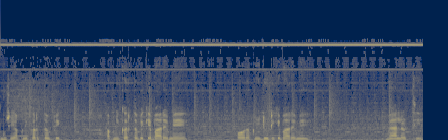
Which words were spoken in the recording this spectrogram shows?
मुझे अपने कर्तव्य अपने कर्तव्य के बारे में और अपनी ड्यूटी के बारे में मैं अलर्ट थी।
